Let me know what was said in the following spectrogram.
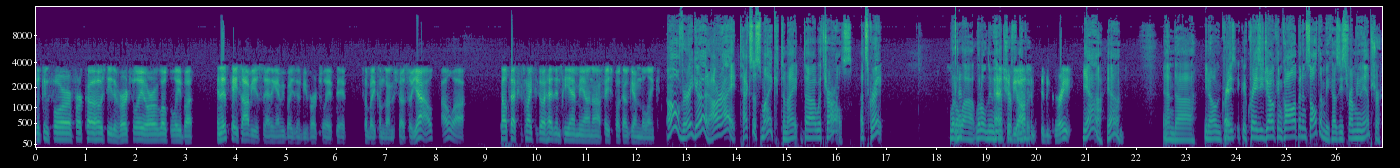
looking for for a co-host either virtually or locally. But in this case, obviously, I think everybody's gonna be virtually if, if somebody comes on the show. So yeah, I'll I'll uh, tell Texas Mike to go ahead and PM me on uh, Facebook. I'll give him the link. Oh, very good. All right, Texas Mike tonight uh, with Charles. That's great. Little uh, little New Yeah, Hampshire should be flavor. awesome. It'd be great. Yeah, yeah. And uh, you know, crazy crazy Joe can call up and insult him because he's from New Hampshire.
